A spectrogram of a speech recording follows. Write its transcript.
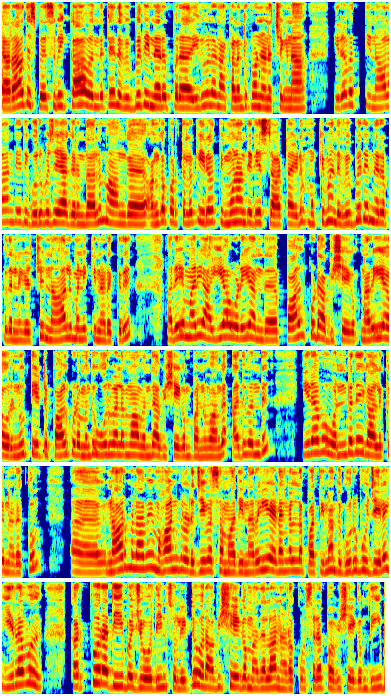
யாராவது ஸ்பெசிஃபிக்காக வந்துட்டு இந்த விபூதி நிரப்புற இதுவில் நான் கலந்துக்கணும்னு நினச்சிங்கன்னா இருபத்தி நாலாம் தேதி குருபூஜையாக இருந்தாலும் அங்கே அங்கே பொறுத்தளவுக்கு இருபத்தி மூணாம் தேதியே ஸ்டார்ட் ஆகிடும் முக்கியமாக இந்த விபூதி நிரப்புதல் நிகழ்ச்சி நாலு மணிக்கு நடக்குது. அதே மாதிரி ஐயாவுடைய அந்த பால்குட அபிஷேகம் நிறைய ஒரு நூற்றி எட்டு பால்குடம் வந்து ஊர்வலமாக வந்து அபிஷேகம் பண்ணுவாங்க. அது வந்து இரவு ஒன்பதே காலுக்கு நடக்கும். நார்மலாகவே மகான்களோட ஜீவசமாதி நிறைய இடங்களில் பார்த்தீங்கன்னா அந்த குரு பூஜையில் இரவு கற்பூர தீப ஜோதின்னு சொல்லிட்டு ஒரு அபிஷேகம் அதெல்லாம் நடக்கும். சிறப்பு அபிஷேகம் தீப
